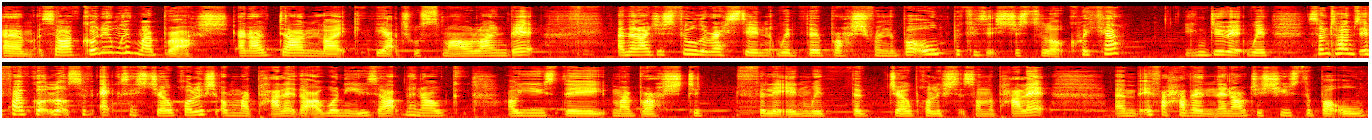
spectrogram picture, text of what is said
Um, so I've gone in with my brush and I've done like the actual smile line bit. And then I just fill the rest in with the brush from the bottle because it's just a lot quicker you can do it with sometimes if I've got lots of excess gel polish on my palette that I want to use up then I'll I'll use the my brush to fill it in with the gel polish that's on the palette. Um, if I haven't then I'll just use the bottle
